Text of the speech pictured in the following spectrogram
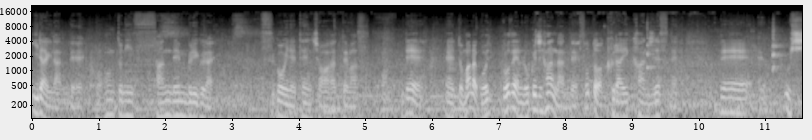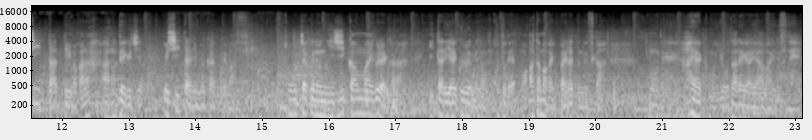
以来なんでもう本当に3年ぶりぐらいすごいねテンション上がってます。で、えー、とまだ午前6時半なんで外は暗い感じですね。でウシータっていうのかなあの出口ウシータに向かってます。到着の2時間前ぐらいからイタリアグルメのことでもう頭がいっぱいだったんですがもうね早くもよだれがやばいですね。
